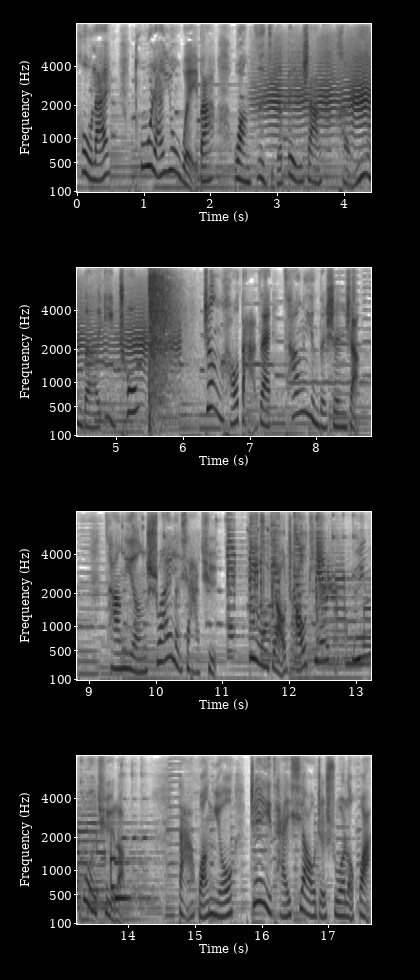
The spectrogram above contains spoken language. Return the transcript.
后来突然用尾巴往自己的背上狠命的一抽，正好打在苍蝇的身上，苍蝇摔了下去，六脚朝天晕过去了。大黄牛这才笑着说了话：“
